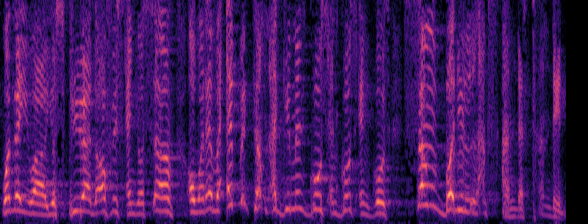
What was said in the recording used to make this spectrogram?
whether you are your spirit at the office and yourself or whatever, every time argument goes and goes and goes, somebody lacks understanding.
